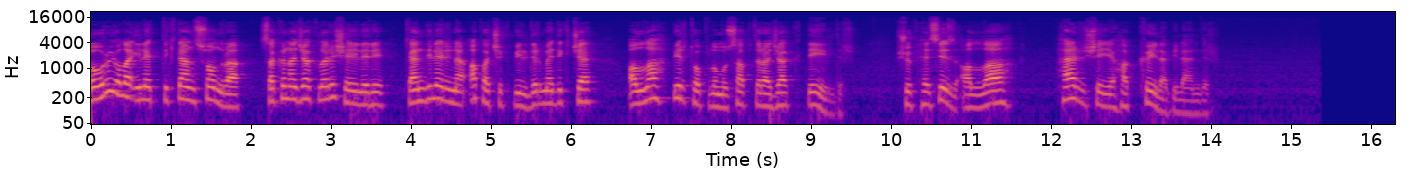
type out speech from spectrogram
Doğru yola ilettikten sonra sakınacakları şeyleri kendilerine apaçık bildirmedikçe Allah bir toplumu saptıracak değildir. Şüphesiz Allah her şeyi hakkıyla bilendir.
